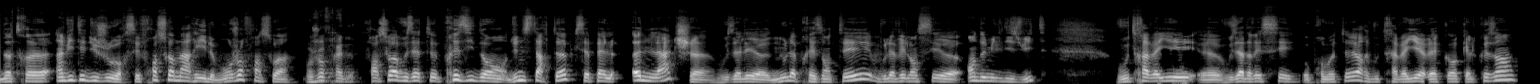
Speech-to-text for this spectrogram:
Notre invité du jour, c'est François Maril. Bonjour François. Bonjour Fred. François, vous êtes président d'une startup qui s'appelle Unlatch. Vous allez euh, nous la présenter. Vous l'avez lancée euh, en 2018. Vous travaillez, euh, vous adressez aux promoteurs et vous travaillez avec oh, quelques-uns,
